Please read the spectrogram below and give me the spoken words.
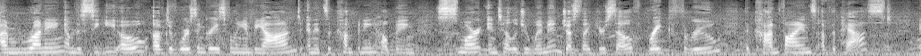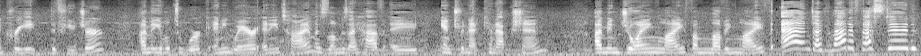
I'm running, I'm the CEO of Divorcing Gracefully and Beyond, and it's a company helping smart, intelligent women just like yourself break through the confines of the past and create the future. I'm able to work anywhere, anytime, as long as I have a internet connection. I'm enjoying life, I'm loving life, and I've manifested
